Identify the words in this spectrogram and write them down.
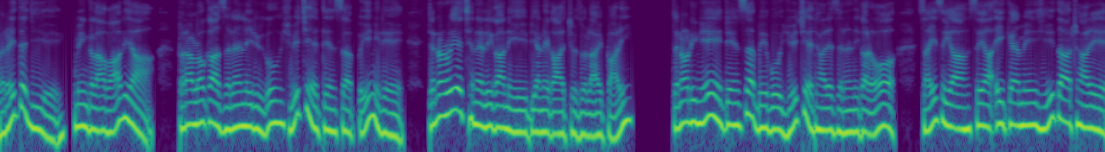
ပရိသတ်ကြီးရေမင်္ဂလာပါဗျာဗရာလောကဇလန်းလေးတွေကိုရွေးချယ်တင်ဆက်ပေးနေတဲ့ကျွန်တော်တို့ရဲ့ channel လေးကနေပြန်လည်ကကြိုဆိုလိုက်ပါတယ်ကျွန်တော်ဒီနေ့တင်ဆက်ပေးဖို့ရွေးချယ်ထားတဲ့ဇလန်းလေးကတော့ဇာယီဆရာဆရာအိတ်ကံမင်းရေးသားထားတဲ့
